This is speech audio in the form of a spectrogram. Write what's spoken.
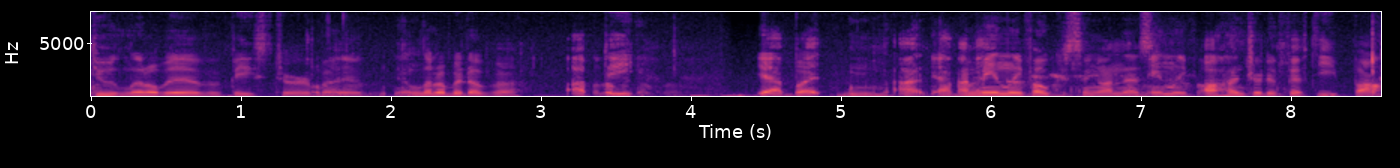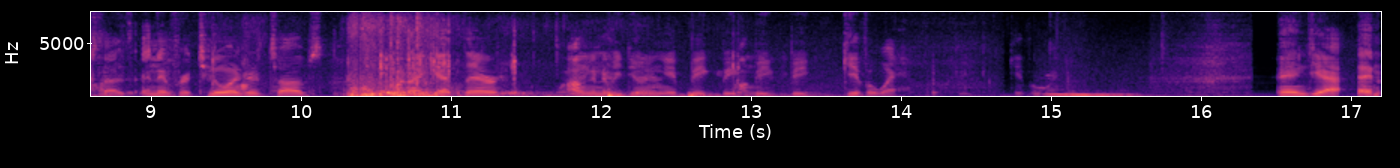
do a little bit of a base tour, but a little bit of a a update. Yeah, but mm, I, Yeah, I'm mainly focusing on this. mainly 150 box sets, and then for 200 subs, when I get there, I'm gonna be doing a big, big, big, big giveaway. And yeah, and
